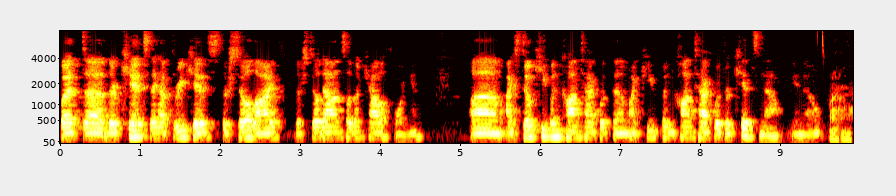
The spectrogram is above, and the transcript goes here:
but uh, their kids they have three kids they're still alive they're still down in southern california. Um, i still keep in contact with them i keep in contact with their kids now you know? Wow.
